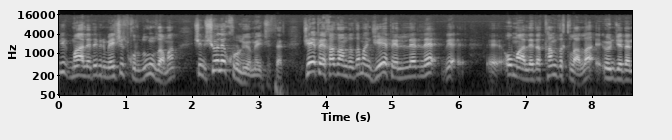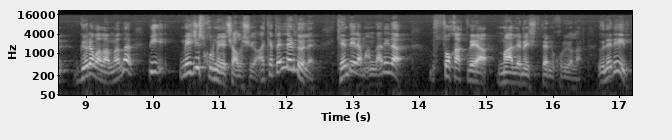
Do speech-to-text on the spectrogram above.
Bir mahallede bir meclis kurduğun zaman şimdi şöyle kuruluyor meclisler. CHP kazandığı zaman CHP'lilerle ve e, o mahallede tanıdıklarla e, önceden görev alanlarla bir meclis kurmaya çalışıyor. AKP'liler de öyle. Kendi elemanlarıyla sokak veya mahalle meclislerini kuruyorlar. Öyle değil.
